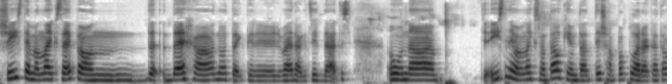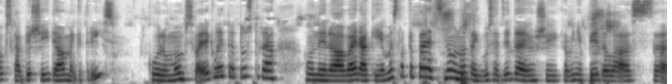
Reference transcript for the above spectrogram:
šīs te, man liekas, EPA un DH noteikti ir, ir vairāk dzirdētas. Un uh, īstenībā, man liekas, no taukiem tā tiešām populārākā taukskāba ir šī te omega 3 kuru mums vajag lietot uzturā. Un ir uh, vairāki iemesli, kāpēc. Nu, noteikti būsiet dzirdējuši, ka viņa piedalās uh,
